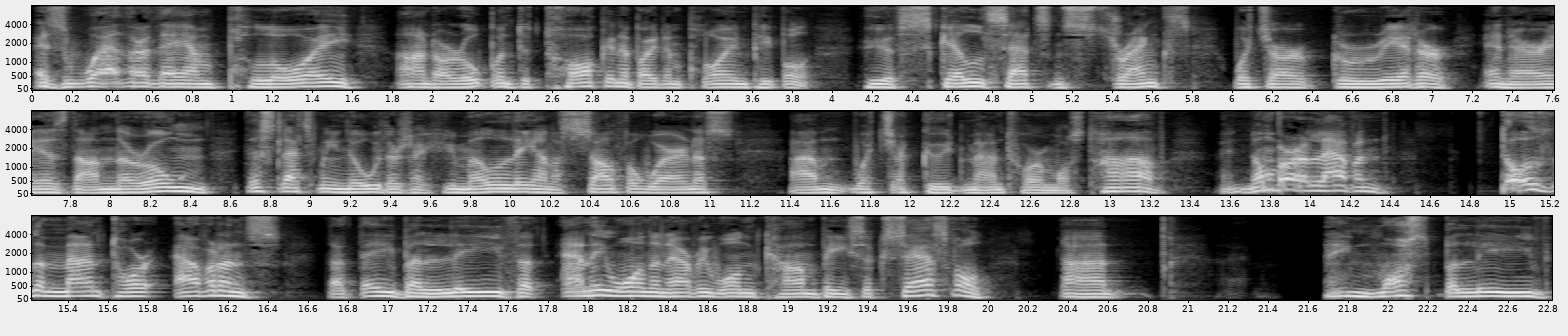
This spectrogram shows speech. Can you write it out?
is whether they employ and are open to talking about employing people who have skill sets and strengths which are greater in areas than their own. This lets me know there's a humility and a self awareness um, which a good mentor must have. And number 11, does the mentor evidence that they believe that anyone and everyone can be successful. And they must believe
